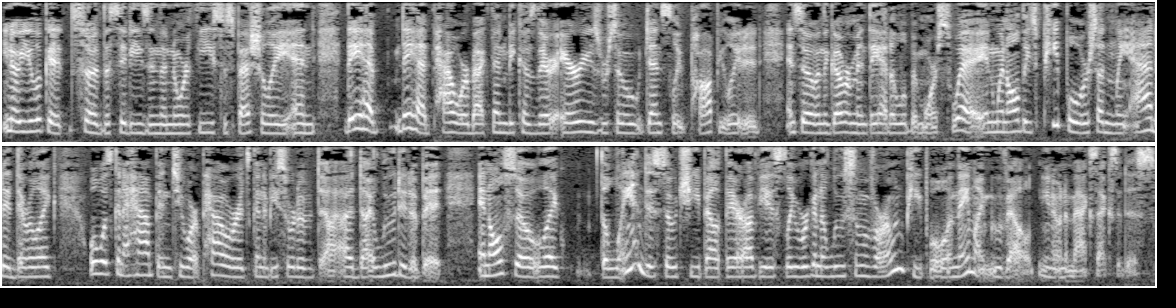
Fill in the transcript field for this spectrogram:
you know you look at so the cities in the Northeast, especially, and they had they had power back then because their areas were so densely populated, and so in the government they had a little bit more sway. And when all these people were suddenly added, they were like, well, what's going to happen to our power? It's going to be sort of uh, diluted a bit. And also, like the land is so cheap out there. Obviously, we're going to lose some of our own people, and they might move out. You know, in a max exodus.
